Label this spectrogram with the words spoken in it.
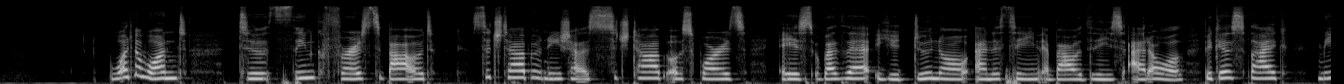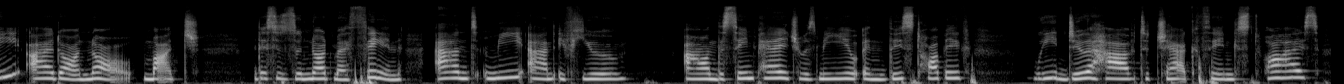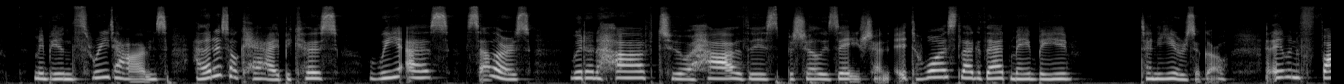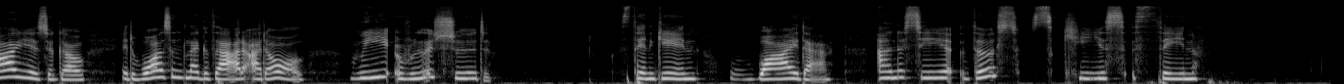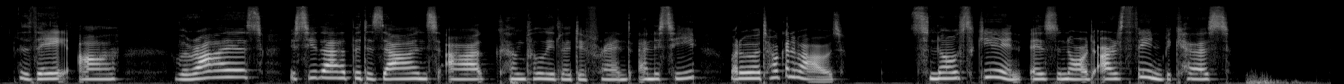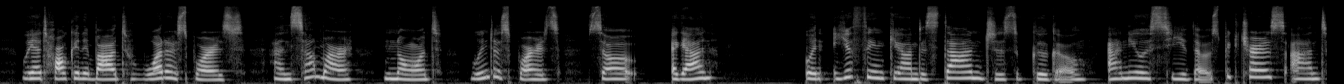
What I want to think first about such type of niches, such type of sports is whether you do know anything about these at all. Because, like me, I don't know much. This is not my thing. And me, and if you are on the same page with me in this topic, we do have to check things twice, maybe in three times. And that is okay because we as sellers we don't have to have this specialization. It was like that maybe 10 years ago. And even five years ago, it wasn't like that at all. We really should think in wider and see those skis thin. They are various. You see that the designs are completely different. And you see what we were talking about snow skiing is not our thing because we are talking about water sports and some are not winter sports. So, again, when you think you understand, just Google and you'll see those pictures. And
